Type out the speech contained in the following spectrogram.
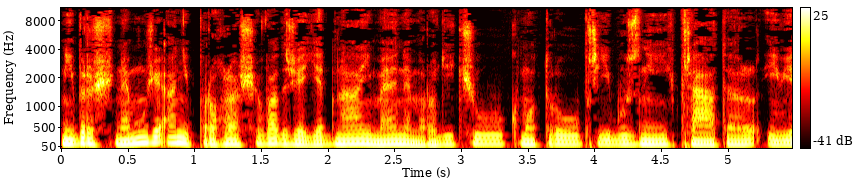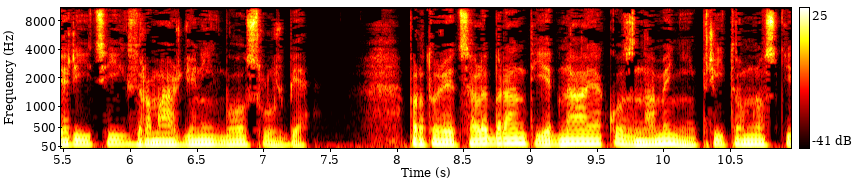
nýbrž nemůže ani prohlašovat, že jedná jménem rodičů, kmotrů, příbuzných, přátel i věřících zhromážděných v bohoslužbě protože celebrant jedná jako znamení přítomnosti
